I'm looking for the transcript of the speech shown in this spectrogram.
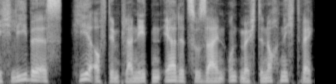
Ich liebe es, hier auf dem Planeten Erde zu sein und möchte noch nicht weg.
